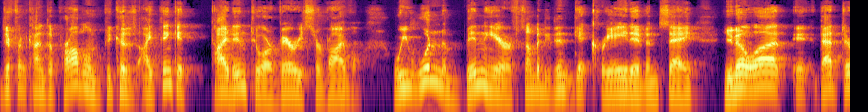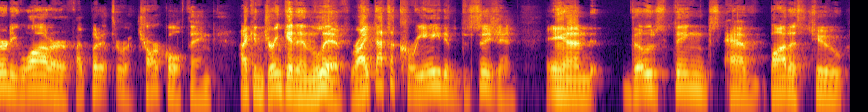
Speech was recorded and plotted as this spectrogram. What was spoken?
different kinds of problems because I think it tied into our very survival. We wouldn't have been here if somebody didn't get creative and say, you know what, it, that dirty water, if I put it through a charcoal thing, I can drink it and live, right? That's a creative decision. And those things have brought us to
